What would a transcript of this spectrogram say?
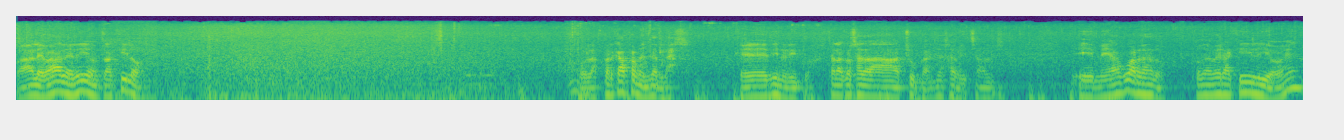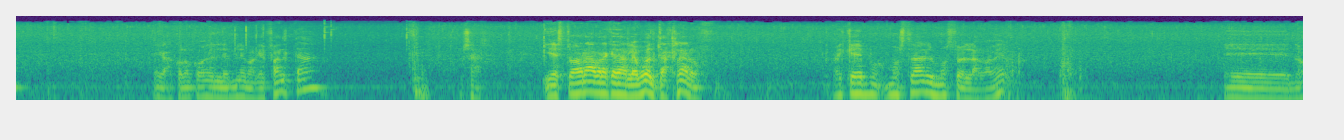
Vale, vale, Leon, tranquilo. Pues las percas para venderlas. Qué dinerito. Está la cosa chunga, ya sabéis, chavales. Eh, me ha guardado. Puede haber aquí lío, ¿eh? Venga, coloco el emblema que falta. Usar. Y esto ahora habrá que darle vueltas, claro. Hay que mostrar el monstruo del lago, a ver. Eh, no.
